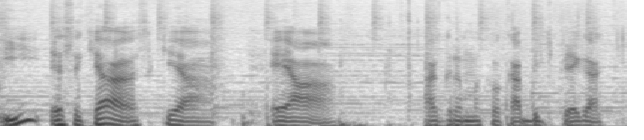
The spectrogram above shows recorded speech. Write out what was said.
e essa aqui, é a, essa aqui é a, é a a grama que eu acabei de pegar aqui.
